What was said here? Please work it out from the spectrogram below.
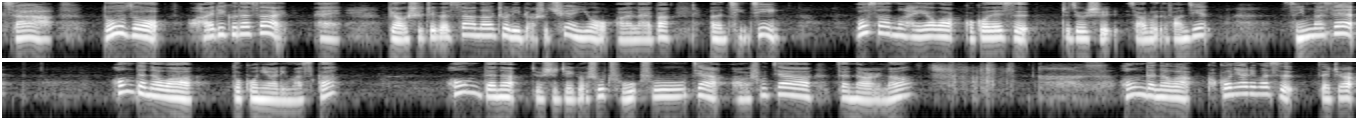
さあ、 どうぞお入りください。哎。表示这个萨呢，这里表示劝诱啊，来吧，嗯，请进。ロサの部屋はここです。这就是小鲁的房间。すみません。本棚はどこにありますか？本棚就是这个书橱、书架啊，书架在哪儿呢？本棚はここにあります。在这儿。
